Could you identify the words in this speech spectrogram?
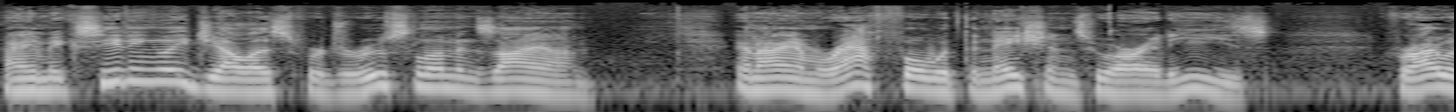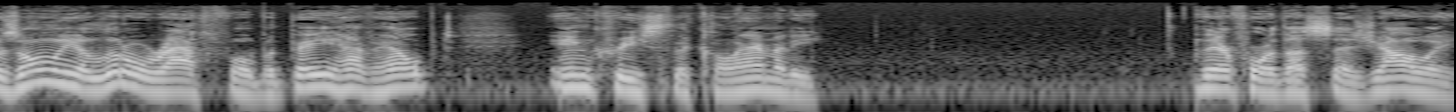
I am exceedingly jealous for Jerusalem and Zion, and I am wrathful with the nations who are at ease. For I was only a little wrathful, but they have helped increase the calamity. Therefore, thus says Yahweh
